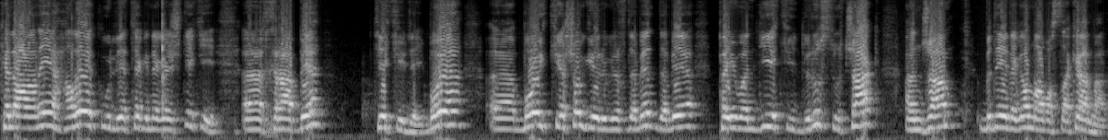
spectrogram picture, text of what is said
کە لەوانەیە هەڵەیەک و لێ تێک نەگەشتێکی خراپ بێ تێکی دەی بۆیە بۆی کێشە و گێروگرفت دەبێت دەبێت پەیوەندیەکی دروست و چاک ئەنجام بدەین لەگەڵ مامۆستاکانمان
